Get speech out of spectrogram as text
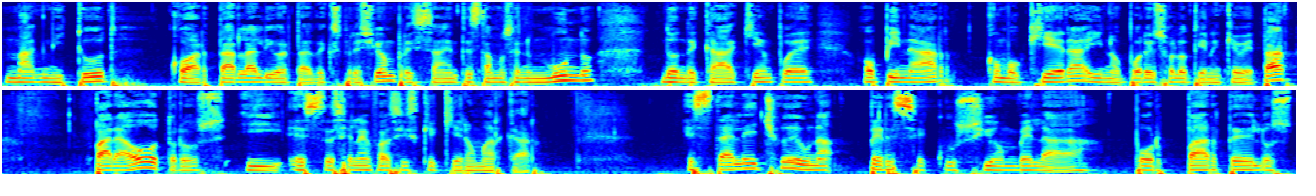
magnitud coartar la libertad de expresión. Precisamente estamos en un mundo donde cada quien puede opinar como quiera y no por eso lo tienen que vetar. Para otros, y este es el énfasis que quiero marcar, está el hecho de una persecución velada por parte de los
